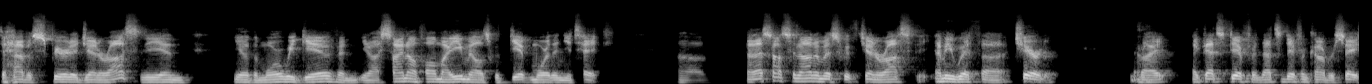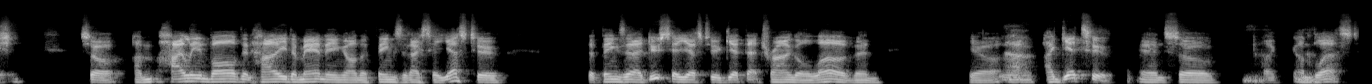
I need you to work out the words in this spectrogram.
to have a spirit of generosity. And, you know, the more we give, and, you know, I sign off all my emails with give more than you take. Uh, now, that's not synonymous with generosity. I mean, with uh, charity, yeah. right? Like that's different. That's a different conversation. So I'm highly involved and highly demanding on the things that I say yes to. The things that I do say yes to get that triangle of love, and you know, yeah. I, I, get to, and so like I'm blessed.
